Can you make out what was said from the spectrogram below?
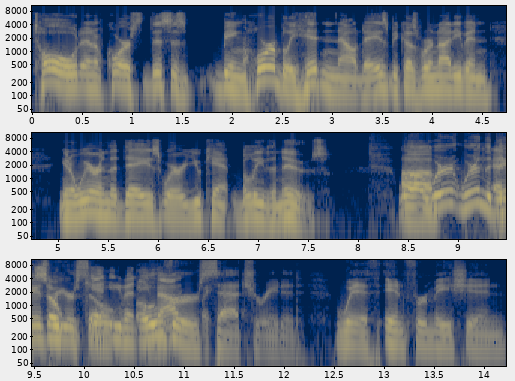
told, and of course, this is being horribly hidden nowadays because we're not even, you know, we're in the days where you can't believe the news. Well, Um, we're we're in the days so where you're so even evaluate. oversaturated with information.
